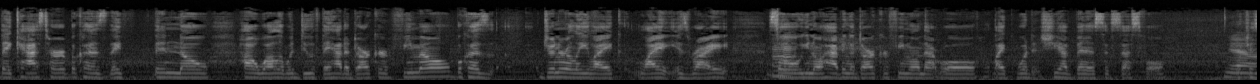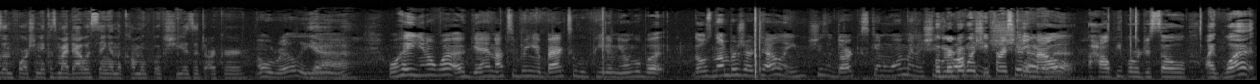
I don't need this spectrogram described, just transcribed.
they cast her because they didn't know how well it would do if they had a darker female because generally like light is right. So Mhm. you know having a darker female in that role, like would she have been as successful? Yeah. Which is unfortunate because my dad was saying in the comic book she is a darker. Oh really? Yeah. Well, hey, you know what? Again, not to bring it back to Lupita Nyong'o, but those numbers are telling. She's a dark skinned woman, and she's But remember when she first came of out, how people were just so like, what?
